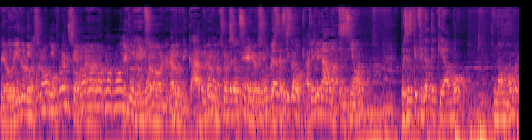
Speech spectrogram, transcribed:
Pero ídolo Influ- así no, como influencia, no, persona. no, no, no, ídolo, ¿no? Leonardo DiCaprio, influencia, Pero si me preguntas así como que Stallone. quién ¿A me quién llama la atención, pues es que fíjate que amo, no un hombre.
